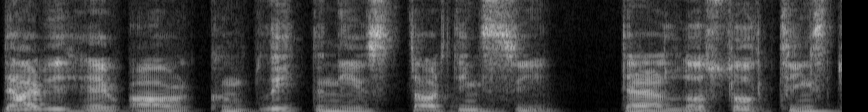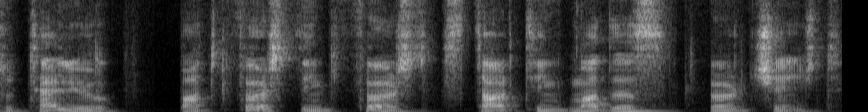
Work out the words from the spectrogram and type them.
There we have our complete new starting scene. There are lots of things to tell you, but first thing first, starting models were changed.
